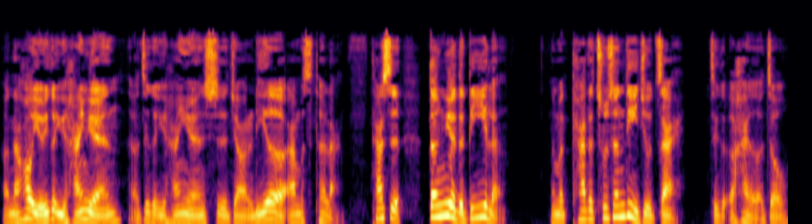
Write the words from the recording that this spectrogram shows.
啊。然后有一个宇航员啊，这个宇航员是叫尼尔阿姆斯特朗，他是登月的第一人。那么他的出生地就在这个俄亥俄州，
